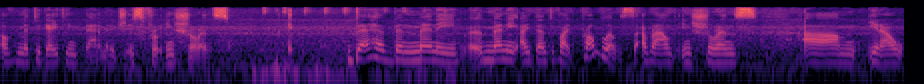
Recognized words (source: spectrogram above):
of mitigating damage is through insurance. There have been many, uh, many identified problems around insurance, um, you know,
